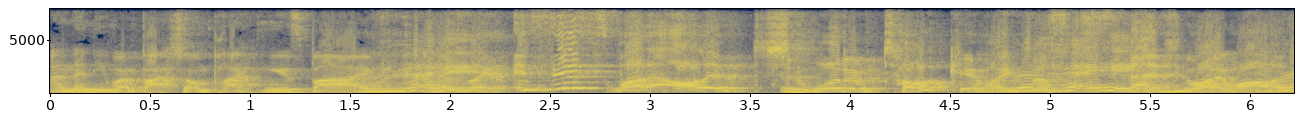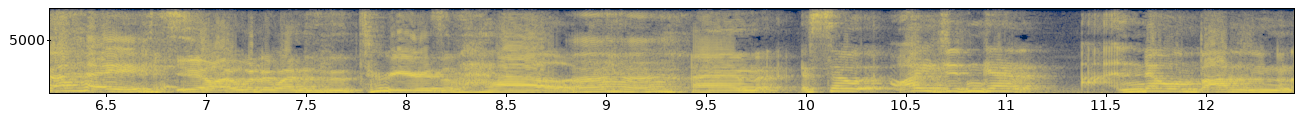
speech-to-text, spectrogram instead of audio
And then he went back to unpacking his bag. And I was like, is this what all it would have took if I just said who I was? Right. You know, I would have went through the three years of hell. Uh-huh. Um, so I didn't get no one batted an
